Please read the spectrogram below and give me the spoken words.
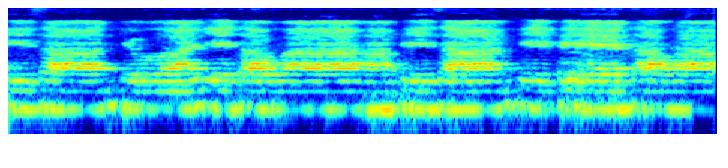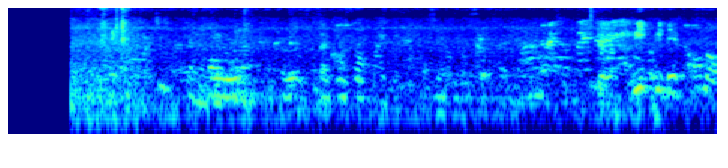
อภิสันจุยิตวาอภิสันทิเพตวา วิธีเด็ดของสอง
